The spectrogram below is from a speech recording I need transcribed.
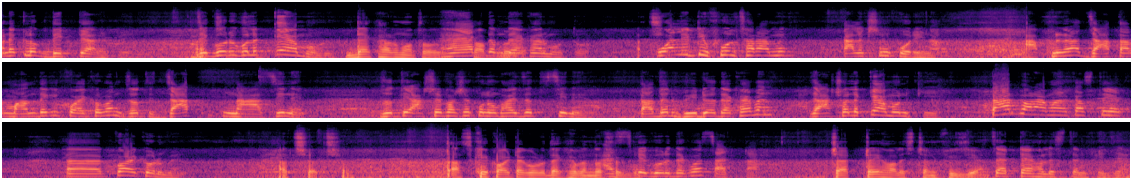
অনেক লোক দেখতে আসবে। যে গরুগুলো কেমন? দেখার মতো হ্যাঁ একদম দেখার মতো। কোয়ালিটি ফুল ছাড়া আমি কালেকশন করি না। আপনারা জাত আর মান দেখে ক্রয় করবেন যদি জাত না চিনেন যদি আশেপাশে কোনো ভাই যদি চিনে তাদের ভিডিও দেখাবেন যে আসলে কেমন কি। তারপর আমার কাছ থেকে ক্রয় করবেন। আচ্ছা আচ্ছা। আজকে কয়টা গরু দেখাবেন দর্শক আজকে গরু দেখব চারটা। চারটাই হলস্টান ফিজিয়ান চারটায় হলিস্তেন ফিজেন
